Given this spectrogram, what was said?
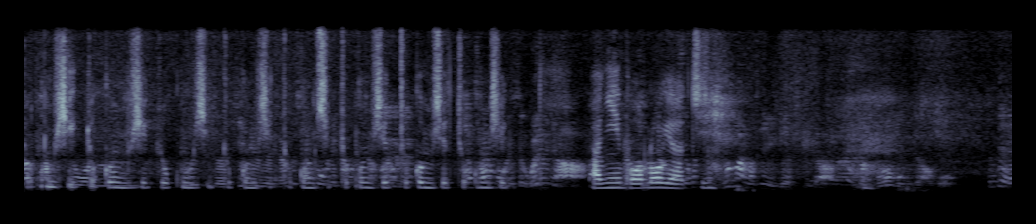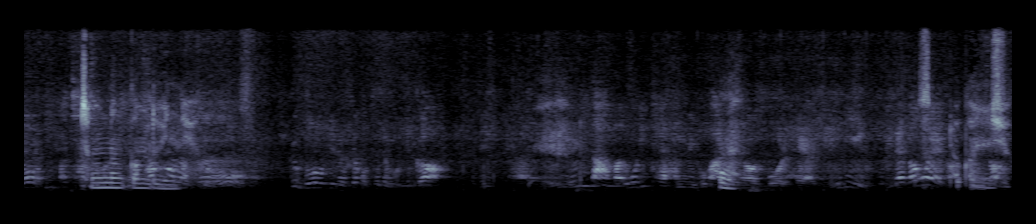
조금씩 조금씩 조금씩 조금씩 조금씩 조금씩 조금씩 조금씩 많이 벌어야지. 장난감도 있네요. 그 물어보기에서 어떻게 됩니까? 일단 아마 우리 대한민국 안에서 뭘 해야지 미국들이 내가 왜 간식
